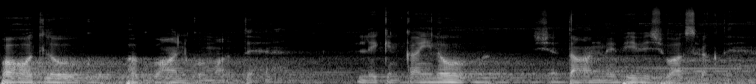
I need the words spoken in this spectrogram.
बहुत लोग भगवान को मानते हैं, लेकिन कई लोग शैतान में भी विश्वास रखते हैं,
